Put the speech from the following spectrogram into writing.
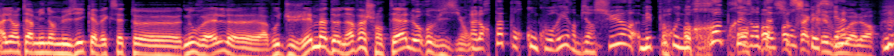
Allez, on termine en musique avec cette euh, nouvelle euh, à vous de juger, Madonna va chanter à l'Eurovision. Alors pas pour concourir, bien sûr, mais pour une représentation oh, spéciale. Vous, alors. Mhm.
